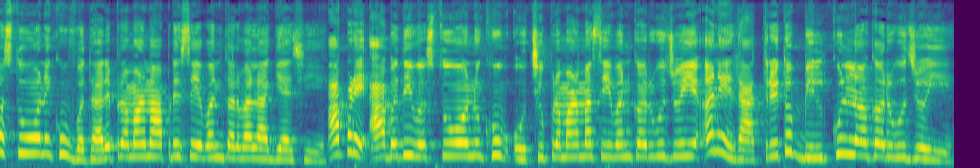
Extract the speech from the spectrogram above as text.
વસ્તુઓને ખૂબ વધારે પ્રમાણમાં આપણે સેવન કરવા લાગ્યા છીએ. આપણે આ બધી વસ્તુઓનું ખૂબ ઓછું પ્રમાણમાં સેવન કરવું જોઈએ અને રાત્રે તો બિલકુલ ન કરવું જોઈએ.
